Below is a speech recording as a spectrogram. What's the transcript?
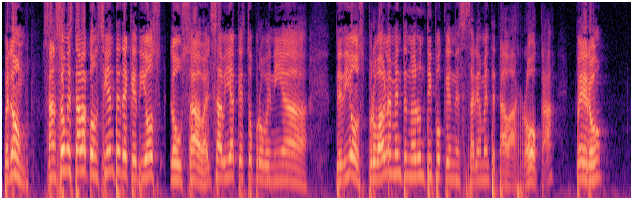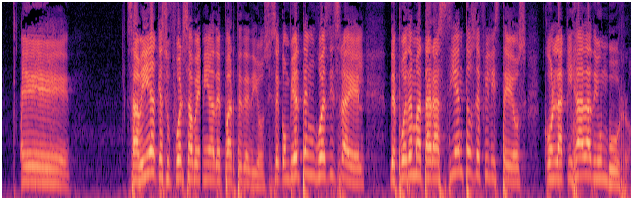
Perdón, Sansón estaba consciente de que Dios lo usaba. Él sabía que esto provenía de Dios. Probablemente no era un tipo que necesariamente estaba roca, pero eh, Sabía que su fuerza venía de parte de Dios y se convierte en juez de Israel después de matar a cientos de filisteos con la quijada de un burro.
